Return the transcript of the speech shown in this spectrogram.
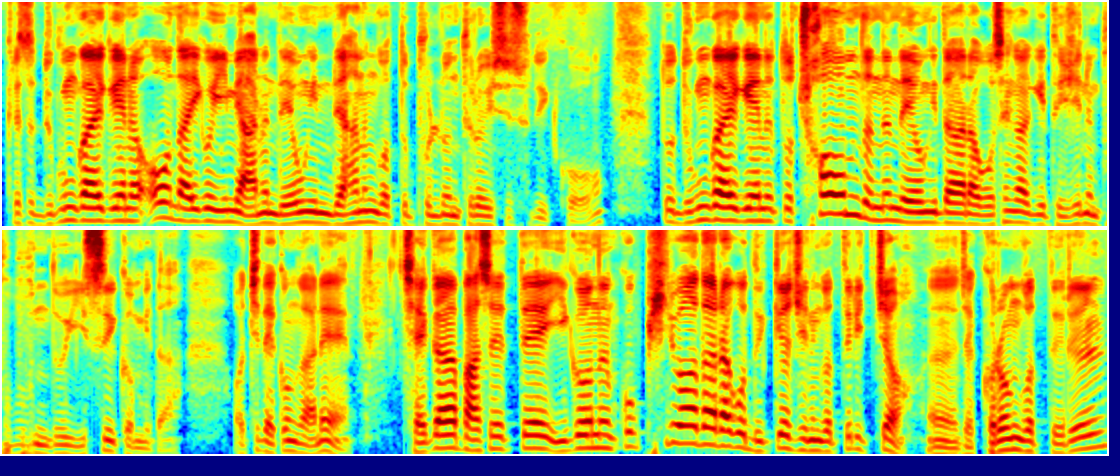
그래서 누군가에게는 어 나 이거 이미 아는 내용인데 하는 것도 물론 들어있을 수도 있고 또 누군가에게는 또 처음 듣는 내용이다라고 생각이 드시는 부분도 있을 겁니다. 어찌 됐건 간에 제가 봤을 때 이거는 꼭 필요하다라고 느껴지는 것들 있죠. 어, 이제 그런 것들을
